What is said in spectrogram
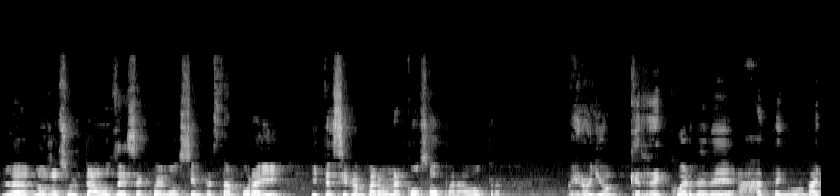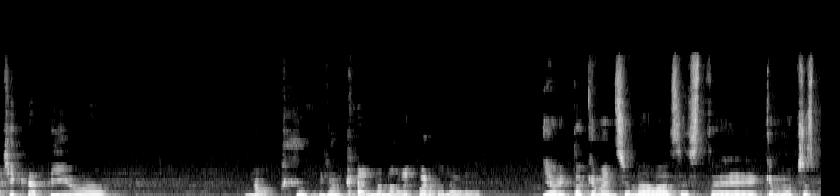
los resultados de ese juego siempre están por ahí y te sirven para una cosa o para otra. Pero yo que recuerde de, ah, tengo un bache creativo, no, nunca, no lo recuerdo, la verdad. Y ahorita que mencionabas este, que muchas,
